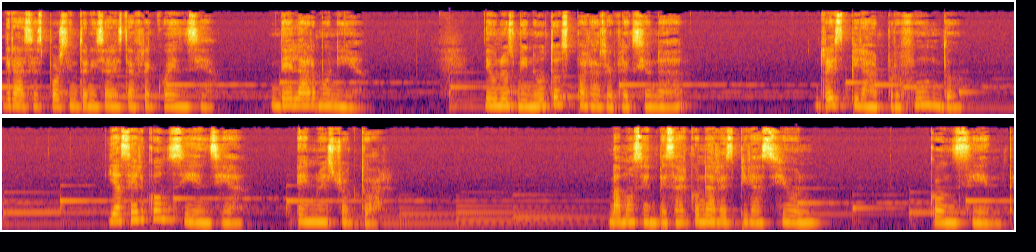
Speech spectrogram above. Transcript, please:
Gracias por sintonizar esta frecuencia de la armonía, de unos minutos para reflexionar, respirar profundo y hacer conciencia en nuestro actuar. Vamos a empezar con una respiración consciente,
